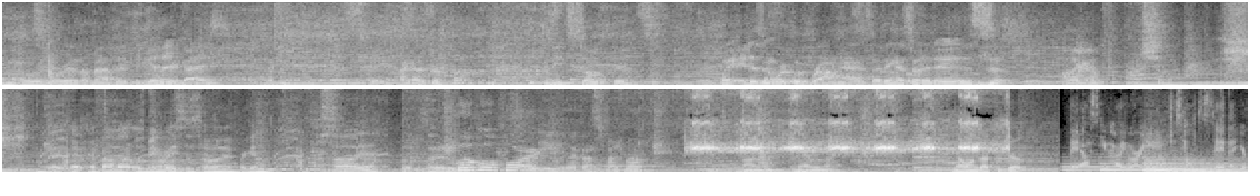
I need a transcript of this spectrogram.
No, we're, we're in the bathroom together, guys. I got some soap. I need soap, dude. Wait, it doesn't work with brown hands. I think that's what it is. Oh, there you go. Oh, shit. I, I found out it was being racist, so I freaking. Oh yeah. Bubble party, like on SpongeBob. Oh no, never mind. No one got the joke. They ask you how you are, you just have to say that you're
